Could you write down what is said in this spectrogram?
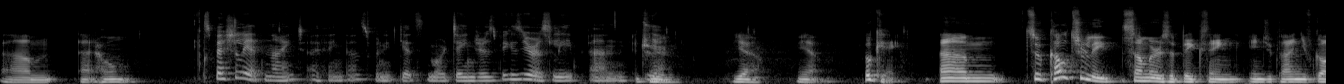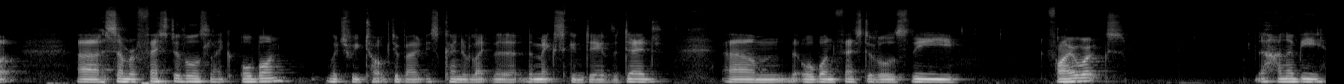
um, at home. Especially at night, I think that's when it gets more dangerous because you're asleep and True. yeah. Yeah. Yeah. Okay. Um, so culturally, summer is a big thing in Japan. You've got uh, summer festivals like Obon, which we talked about, is kind of like the, the Mexican Day of the Dead, um, the Obon festivals, the fireworks, the Hanabi,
